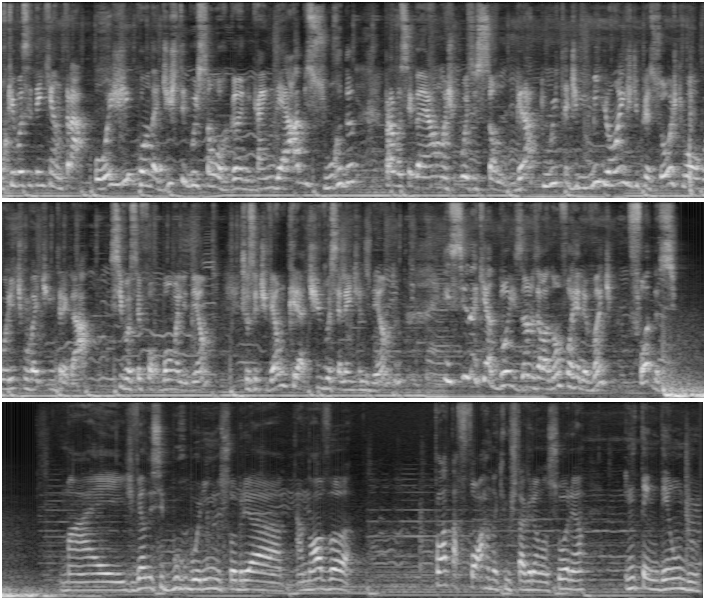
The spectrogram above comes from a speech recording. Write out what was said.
Porque você tem que entrar hoje, quando a distribuição orgânica ainda é absurda, para você ganhar uma exposição gratuita de milhões de pessoas que o algoritmo vai te entregar, se você for bom ali dentro, se você tiver um criativo excelente ali dentro. E se daqui a dois anos ela não for relevante, foda-se. Mas vendo esse burburinho sobre a, a nova plataforma que o Instagram lançou, né? Entendendo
